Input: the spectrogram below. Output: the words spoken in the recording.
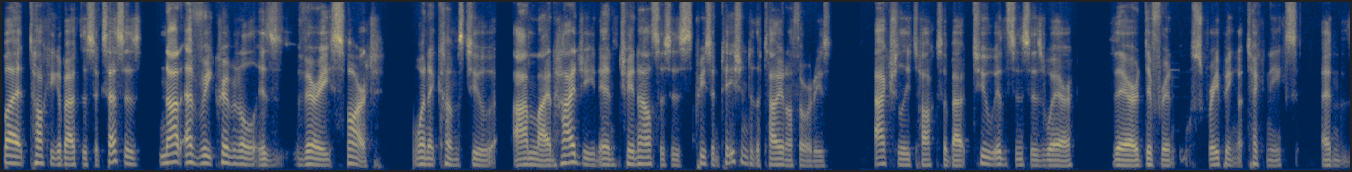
But talking about the successes, not every criminal is very smart when it comes to online hygiene. And Chainalysis's presentation to the Italian authorities actually talks about two instances where their different scraping techniques and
